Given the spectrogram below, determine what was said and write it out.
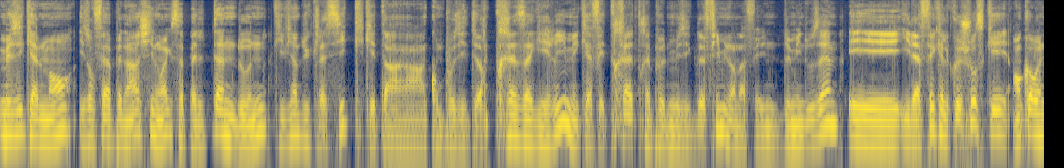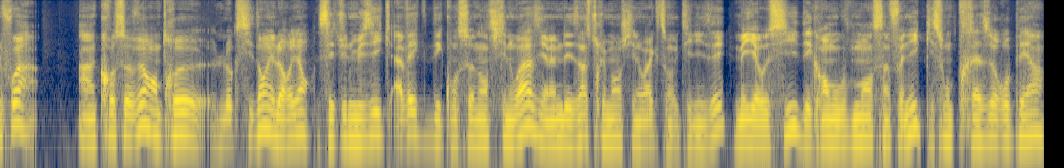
Musicalement, ils ont fait appel à un chinois qui s'appelle Tan Dun, qui vient du classique, qui est un, un compositeur très aguerri, mais qui a fait très très peu de musique de film. Il en a fait une demi-douzaine. Et il a fait quelque chose qui est, encore une fois, un crossover entre l'Occident et l'Orient. C'est une musique avec des consonances chinoises, il y a même des instruments chinois qui sont utilisés, mais il y a aussi des grands mouvements symphoniques qui sont très européens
